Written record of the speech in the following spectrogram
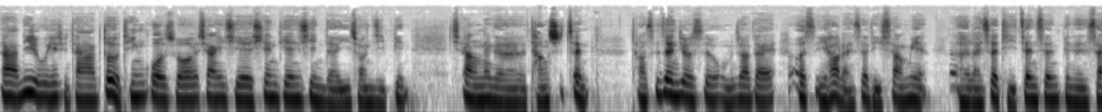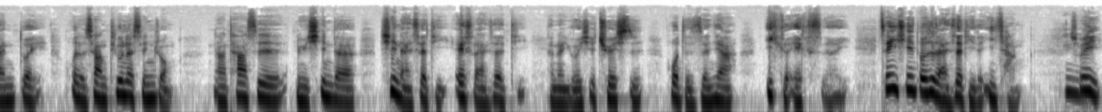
那例如，也许大家都有听过说，像一些先天性的遗传疾病，像那个唐氏症。唐氏症就是我们知道在二十一号染色体上面，呃，染色体增生变成三对，或者像 Turner syndrome，那它是女性的性染色体 S 染色体可能有一些缺失，或者增加一个 X 而已。这一些都是染色体的异常。所以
